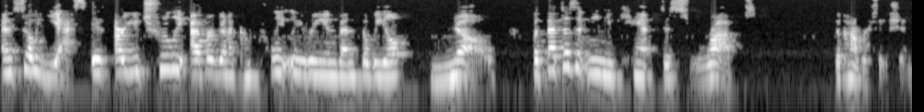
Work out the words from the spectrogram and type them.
And so, yes, is, are you truly ever going to completely reinvent the wheel? No. But that doesn't mean you can't disrupt the conversation.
